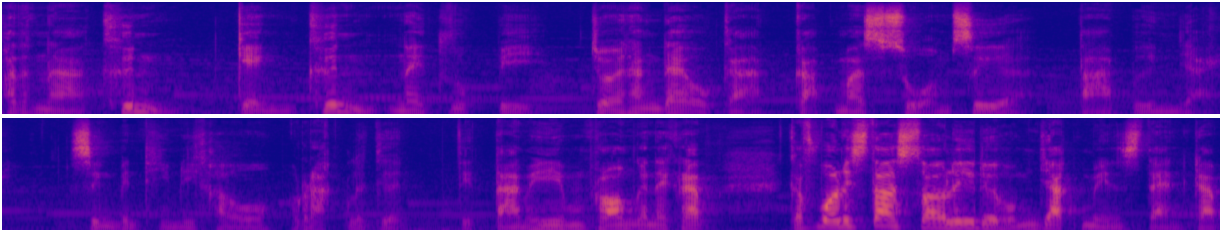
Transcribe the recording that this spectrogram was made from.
พัฒนาขึ้นเก่งขึ้นในทุกปีจนกระทั่งได้โอกาสกลับมาสวมเสื้อตาปืนใหญ่ ซึ่งเป็นทีมที่เขารักเหลือเกินติดตามที่นี่พร้อมกันนะครับ กับ f u t b a l l i s t a Story โดยผมยักษ์เมนสแตนครับ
